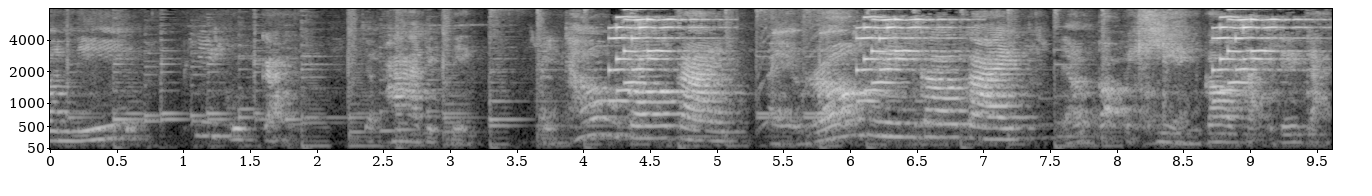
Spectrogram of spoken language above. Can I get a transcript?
วันนี้พี่กุ๊กไก่จะพาเด็กๆ ไปท่องกอไก่ไปร้องเพลงกอไก่แล้วก็ไปเขียนกอไก่ด้วยกัน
